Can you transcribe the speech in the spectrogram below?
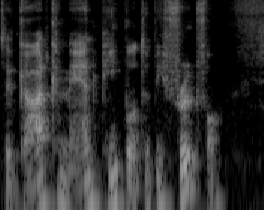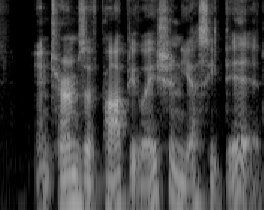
Did God command people to be fruitful? In terms of population, yes, he did.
